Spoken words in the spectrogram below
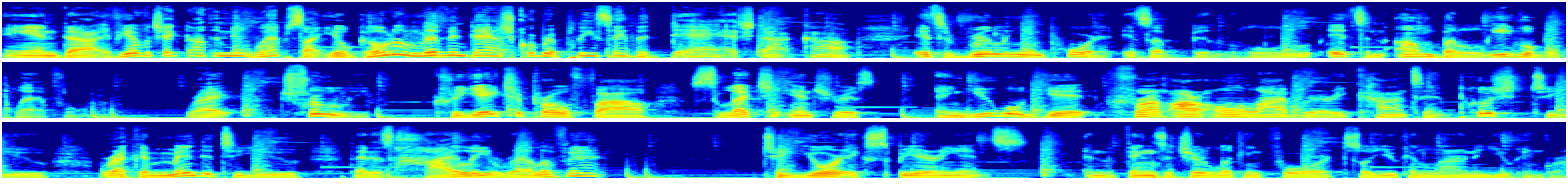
And uh, if you haven't checked out the new website, yo, go to living corporate. Please say the dash.com. It's really important. It's a it's an unbelievable platform, right? Truly. Create your profile, select your interests, and you will get from our own library content pushed to you, recommended to you that is highly relevant to your experience and the things that you're looking for so you can learn and you can grow.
